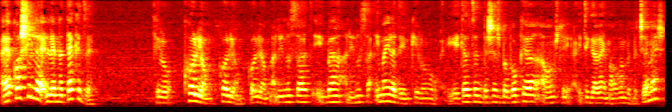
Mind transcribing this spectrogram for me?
אה, היה קושי לנתק את זה. כאילו, כל יום, כל יום, כל יום. אני נוסעת, היא באה, אני נוסעת עם הילדים, כאילו, היא הייתה יוצאת בשש בבוקר, ההורים שלי, הייתי גרה עם ההורים בבית שמש.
